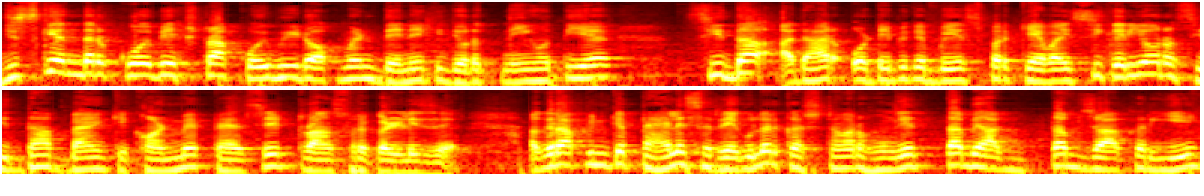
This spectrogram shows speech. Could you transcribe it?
जिसके अंदर कोई भी एक्स्ट्रा कोई भी डॉक्यूमेंट देने की ज़रूरत नहीं होती है। सीधा आधार ओटीपी के बेस पर केवाईसी करिए और सीधा बैंक अकाउंट में पैसे ट्रांसफ़र कर लीजिए। अगर आप इनके पहले से रेगुलर कस्टमर होंगे, तब तब जाकर ये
